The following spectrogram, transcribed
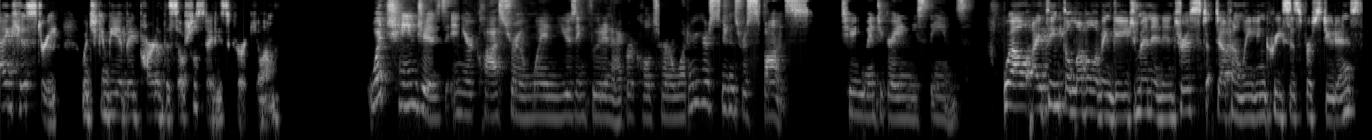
ag history, which can be a big part of the social studies curriculum. What changes in your classroom when using food and agriculture? What are your students' response to you integrating these themes? Well, I think the level of engagement and interest definitely increases for students.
